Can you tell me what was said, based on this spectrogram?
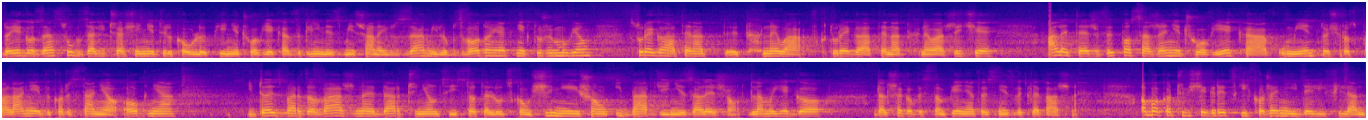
Do jego zasług zalicza się nie tylko ulepienie człowieka z gliny zmieszanej łzami lub z wodą, jak niektórzy mówią, z którego Atena tchnęła, w którego Atena tchnęła życie, ale też wyposażenie człowieka w umiejętność rozpalania i wykorzystania ognia. I to jest bardzo ważne, dar czyniący istotę ludzką silniejszą i bardziej niezależną. Dla mojego dalszego wystąpienia to jest niezwykle ważne. Obok oczywiście greckich korzeni idei filan-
